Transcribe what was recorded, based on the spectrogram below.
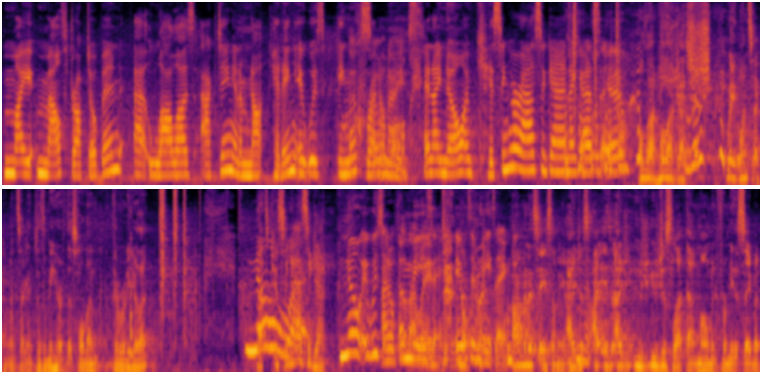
my mouth dropped open at Lala's acting, and I'm not kidding. It was incredible. so incredible. nice. And I know I'm kissing her ass again. I guess. Hold on, hold on, guys. Shh. Wait, one second, one second. Just let me hear this. Hold on. Can everybody hear that? no, That's kissing ass again. No, it was I don't feel that way. amazing. It No, was can I- amazing. I'm going to say something. I just, I, I, you, you just left that moment for me to say, but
